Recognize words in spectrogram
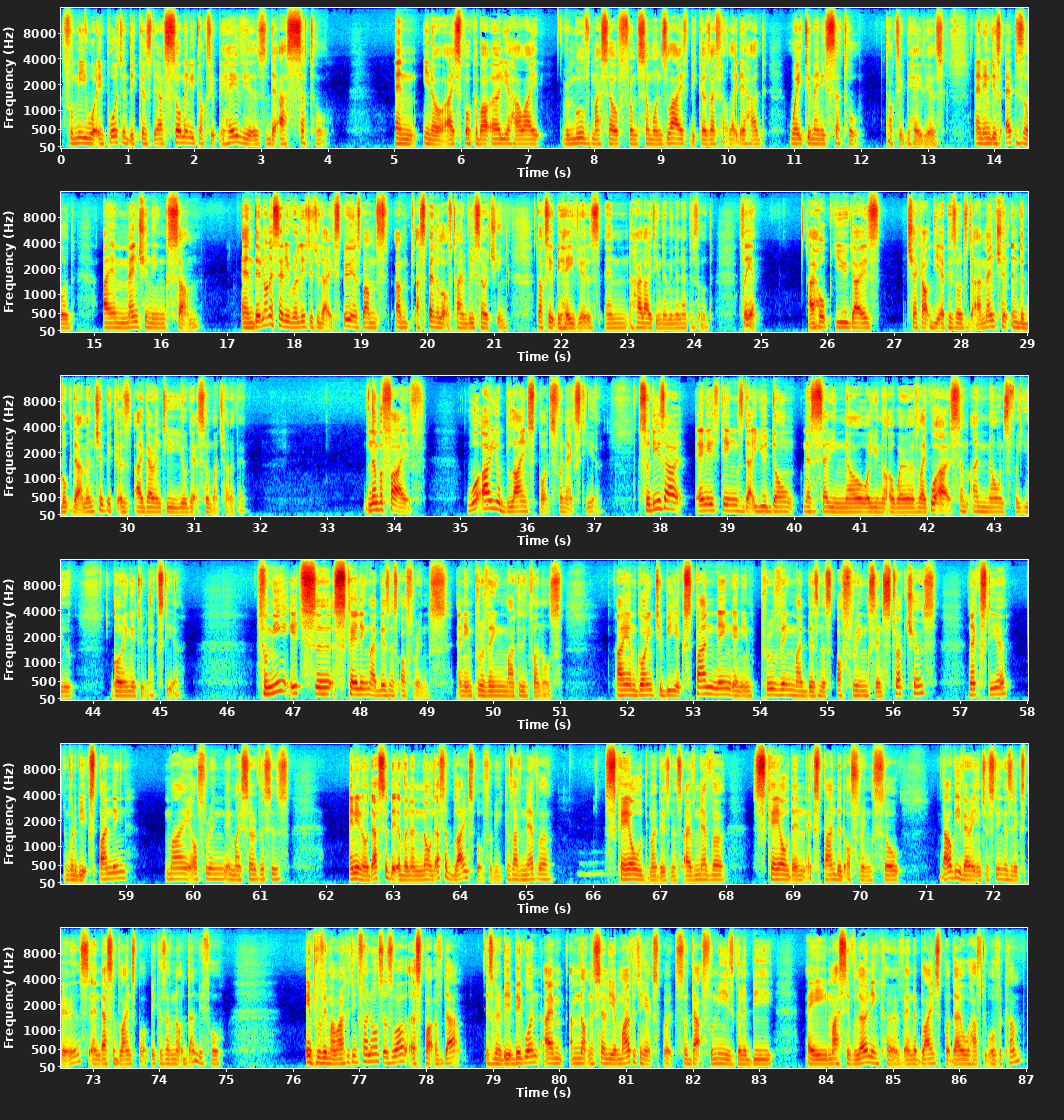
for me were important because there are so many toxic behaviors that are subtle. And, you know, I spoke about earlier how I removed myself from someone's life because I felt like they had way too many subtle toxic behaviors. And in this episode, I am mentioning some, and they're not necessarily related to that experience, but I'm, I'm, i spend a lot of time researching toxic behaviors and highlighting them in an episode. So, yeah, I hope you guys check out the episodes that I mentioned and the book that I mentioned because I guarantee you you'll get so much out of it. Number five, what are your blind spots for next year? So these are any things that you don't necessarily know or you're not aware of. Like, what are some unknowns for you going into next year? For me, it's uh, scaling my business offerings and improving marketing funnels. I am going to be expanding and improving my business offerings and structures next year. I'm going to be expanding my offering and my services. And you know, that's a bit of an unknown. That's a blind spot for me because I've never scaled my business. I've never scaled and expanded offerings. So that'll be very interesting as an experience. And that's a blind spot because I've not done before. Improving my marketing funnels as well as part of that is going to be a big one. I'm I'm not necessarily a marketing expert, so that for me is going to be a massive learning curve and a blind spot that I will have to overcome.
